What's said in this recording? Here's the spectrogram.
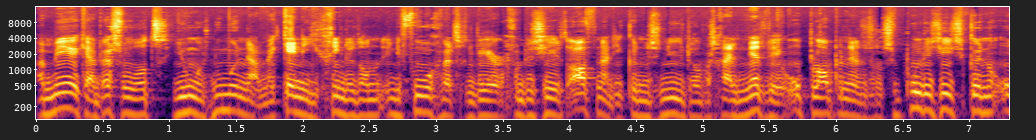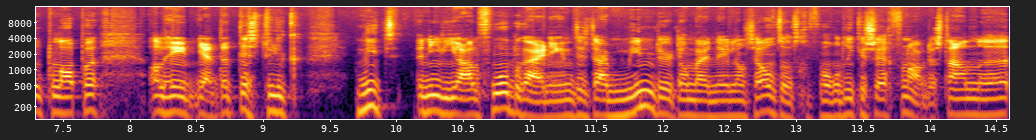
Amerika best wel wat jongens noemen. Nou, McKennie ging er dan in de vorige wedstrijd weer geblesseerd af. Nou, die kunnen ze nu dan waarschijnlijk net weer oplappen. Net Pulisic kunnen oplappen. Alleen, ja, dat is natuurlijk niet een ideale voorbereiding. En het is daar minder dan bij het Nederlands zelf het geval. Dat je zegt van nou, daar staan uh,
